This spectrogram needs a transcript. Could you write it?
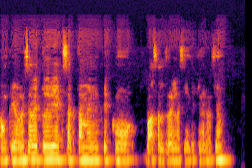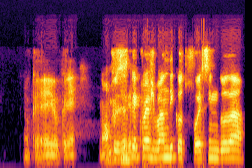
aunque no se sabe todavía exactamente cómo va a salir en la siguiente generación. Ok, ok. No, pues es que Crash Bandicoot fue sin duda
